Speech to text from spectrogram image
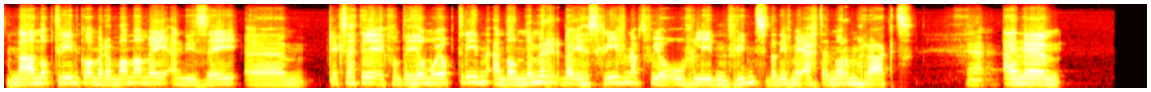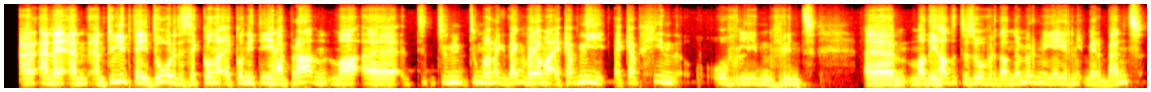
na een optreden kwam er een mama mee en die zei: ehm, Kijk, zegt hij, ik vond het een heel mooi optreden. En dat nummer dat je geschreven hebt voor jouw overleden vriend, dat heeft mij echt enorm geraakt. ja. En, ehm, en, en, en, en toen liep hij door, dus ik kon, ik kon niet tegen hem praten. Maar eh, toen, toen begon ik denken van ja, maar ik heb, niet, ik heb geen overleden vriend. Maar die had het dus over dat nummer, nu jij er niet meer bent.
